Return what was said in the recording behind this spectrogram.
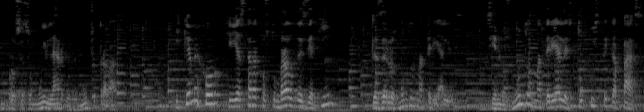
un proceso muy largo, de mucho trabajo. Y qué mejor que ya estar acostumbrados desde aquí, desde los mundos materiales. Si en los mundos materiales tú fuiste capaz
